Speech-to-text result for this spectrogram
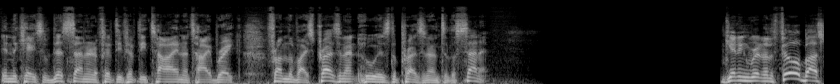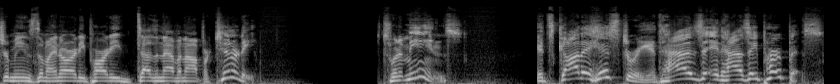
in the case of this Senate, a 50 50 tie and a tie break from the vice president, who is the president of the Senate. Getting rid of the filibuster means the minority party doesn't have an opportunity. That's what it means. It's got a history. It has it has a purpose.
